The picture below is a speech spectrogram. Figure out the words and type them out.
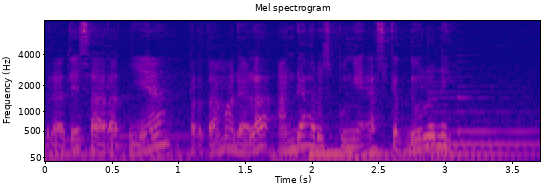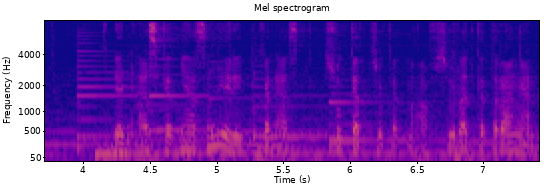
Berarti syaratnya pertama adalah anda harus punya esket dulu nih dan esketnya sendiri bukan es suket suket maaf surat keterangan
